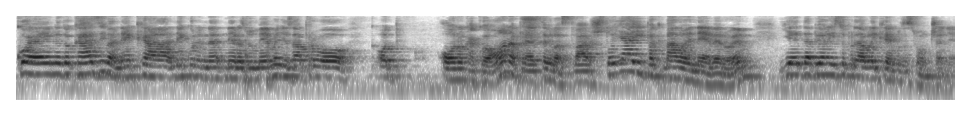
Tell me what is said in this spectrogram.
koja je nedokaziva, neka, neko nerazumevanje zapravo od ono kako je ona predstavila stvar, što ja ipak malo je ne verujem, je da bi ona isto prodavali kremu za sunčanje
